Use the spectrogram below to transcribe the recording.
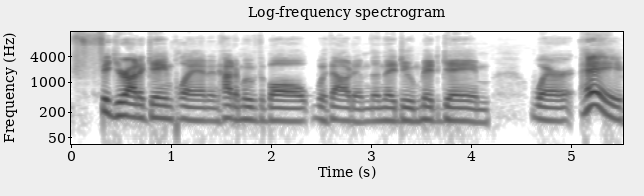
figure out a game plan and how to move the ball without him than they do mid game. Where hey,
